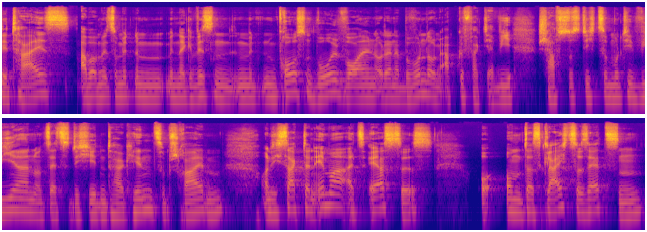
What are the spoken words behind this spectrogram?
Details, aber mit so mit einem, mit einer gewissen, mit einem großen Wohlwollen oder einer Bewunderung abgefragt. Ja, wie schaffst du es, dich zu motivieren und setzt du dich jeden Tag hin zum Schreiben? Und ich sage dann immer als erstes, um das gleichzusetzen,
